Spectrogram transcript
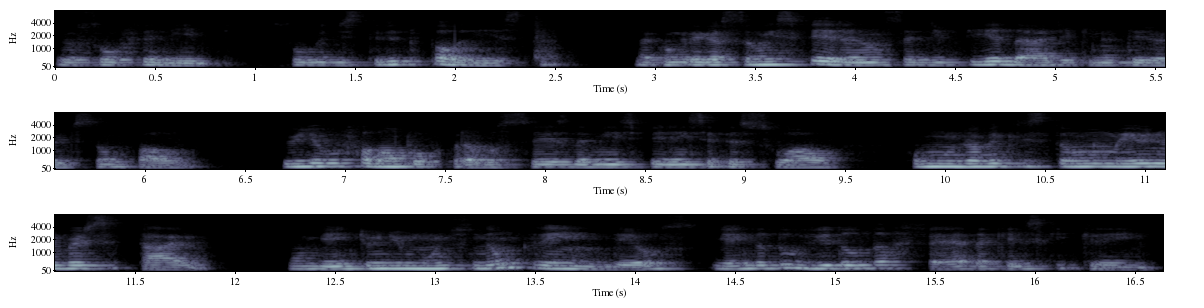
eu sou o Felipe, sou do Distrito Paulista, da congregação Esperança de Piedade aqui no interior de São Paulo. E hoje eu vou falar um pouco para vocês da minha experiência pessoal como um jovem cristão no meio universitário, um ambiente onde muitos não creem em Deus e ainda duvidam da fé daqueles que creem.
